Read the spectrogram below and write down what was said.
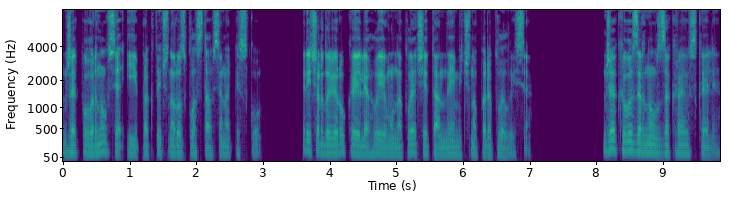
Джек повернувся і практично розпластався на піску. Річардові руки лягли йому на плечі та немічно переплелися. Джек визирнув з за краю скелі.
